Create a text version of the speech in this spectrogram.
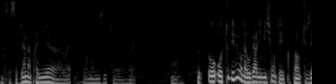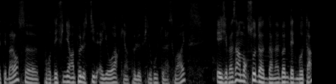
donc ça s'est bien imprégné ouais, dans ma musique. ouais. Au, tout début, on a ouvert l'émission pendant que tu faisais tes balances euh, pour définir un peu le style AOR, qui est un peu le fil rouge de la soirée. Et j'ai passé un morceau d'un- album d'Ed Mota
